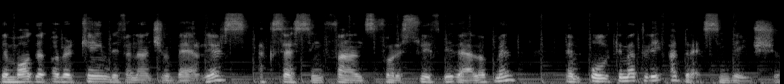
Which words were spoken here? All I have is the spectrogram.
the model overcame the financial barriers, accessing funds for a swift development, and ultimately addressing the issue.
